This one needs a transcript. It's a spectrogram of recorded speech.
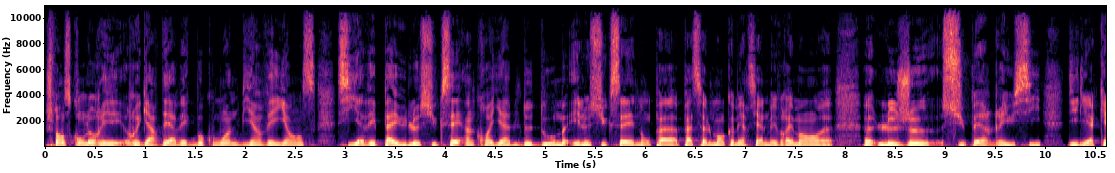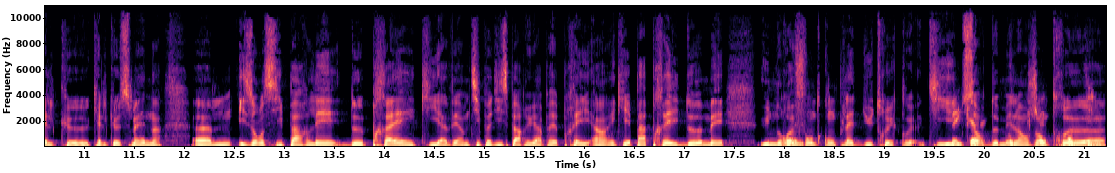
je pense qu'on l'aurait regardé avec beaucoup moins de bienveillance s'il n'y avait pas eu le succès incroyable de Doom et le succès non pas pas seulement commercial, mais vraiment le jeu super réussi d'il y a quelques quelques semaines. Euh, ils ont aussi parlé de Prey qui avait un petit peu disparu après Prey 1 et qui est pas Prey 2 mais une refonte complète du truc qui est une sorte de mélange entre euh,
